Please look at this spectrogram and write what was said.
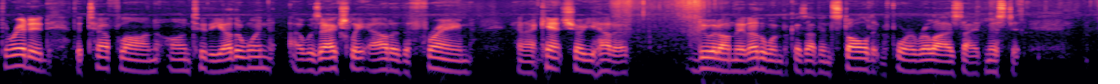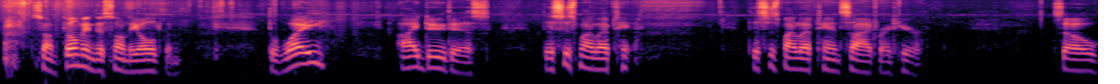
threaded the Teflon onto the other one, I was actually out of the frame and I can't show you how to do it on that other one because I've installed it before I realized I had missed it. so I'm filming this on the old one. The way I do this, this is my left hand, this is my left hand side right here. So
